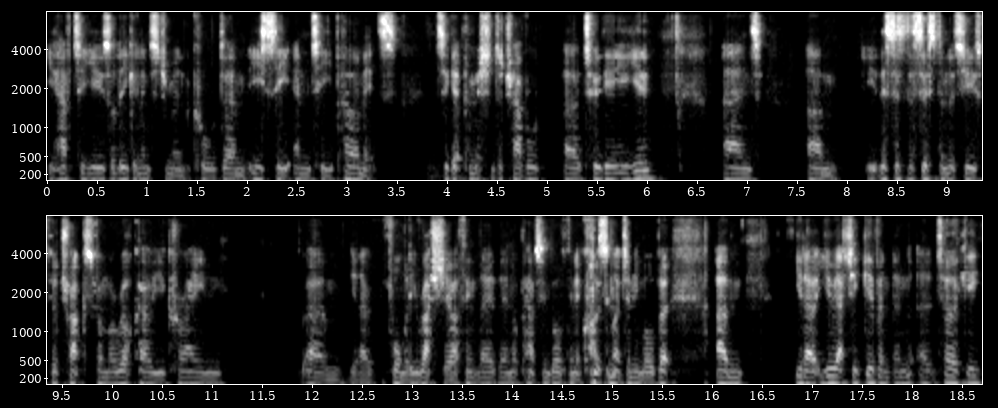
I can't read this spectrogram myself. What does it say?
you have to use a legal instrument called um, ECMT permits to get permission to travel uh, to the EU. And um, this is the system that's used for trucks from Morocco, Ukraine, um, you know, formerly Russia. I think they're, they're not perhaps involved in it quite so much anymore, but um, you know, you actually given an, uh, Turkey.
